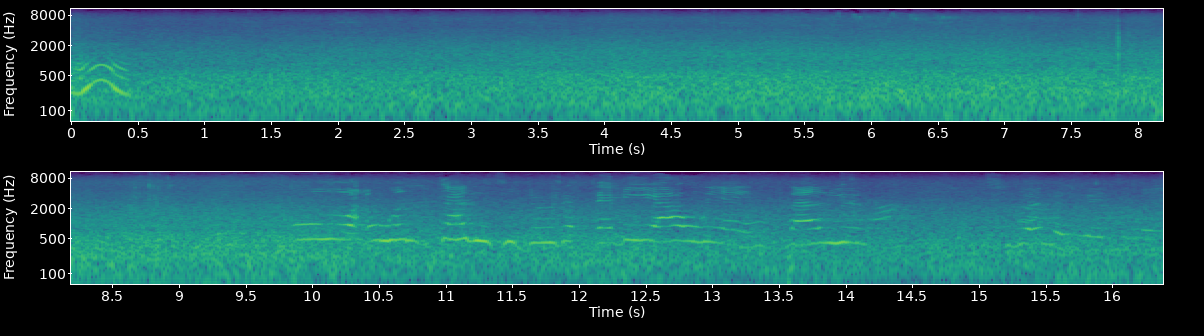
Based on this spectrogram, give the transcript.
Oh. Oh, I want Daddy to do the video with Daddy swimming with me.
